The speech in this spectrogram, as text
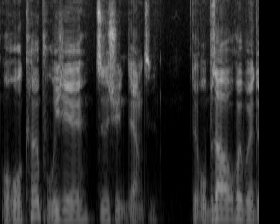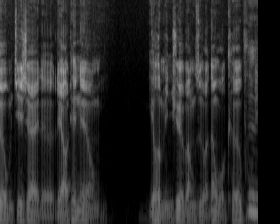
我我科普一些资讯，这样子，对，我不知道会不会对我们接下来的聊天内容有很明确的帮助啊。但我科普没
